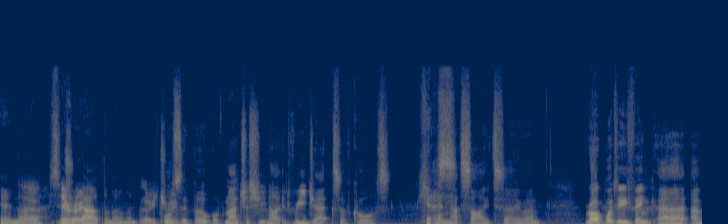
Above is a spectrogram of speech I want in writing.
in uh, Yeah, Serie true. A at the moment. Very true. Also built of Manchester United rejects, of course, Yes. in that side. So, um, Rob, what do you think? Uh, of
